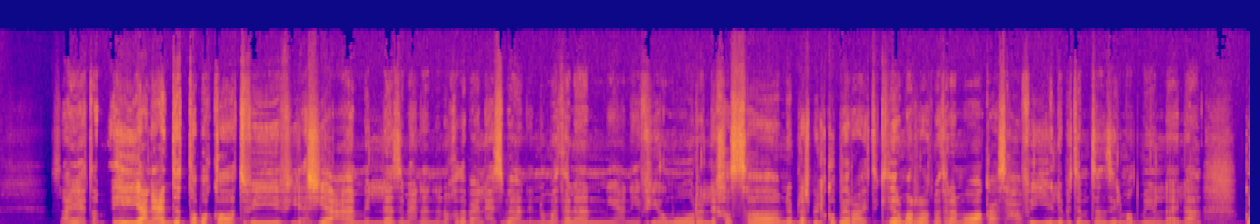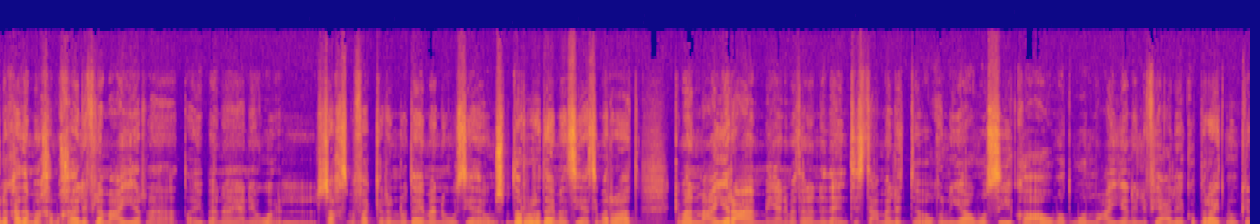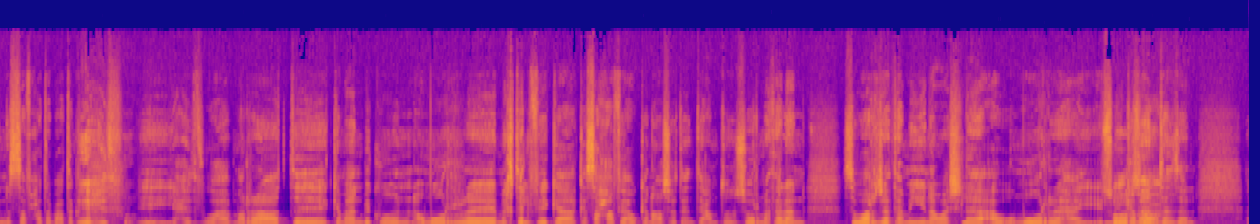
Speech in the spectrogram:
صحيح. طب هي يعني عدة طبقات في في أشياء عامة اللي لازم إحنا نأخذها بعين الحسبان إنه مثلا يعني في أمور اللي خصها بنبلش بالكوبي رايت كثير مرات مثلا مواقع صحفية اللي بتم تنزيل مضمين لها بقول لك هذا مخ- مخالف لمعاييرنا. طيب أنا يعني هو الشخص بفكر إنه دائما هو سياسي ومش بالضرورة دائما سياسي مرات كمان معايير عامة. يعني مثلا إذا أنت استعملت أغنية أو موسيقى أو مضمون معين اللي فيه عليه copyright ممكن الصفحة تبعتك يحذفوا يحذفوها. مرات كمان بيكون أمور مختلفة. كصحفي أو كناشط أنت عم تنشر مثلا صور جثامين أو أشلاء أو أمور هاي اللي صور كمان صعبة. تنزل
